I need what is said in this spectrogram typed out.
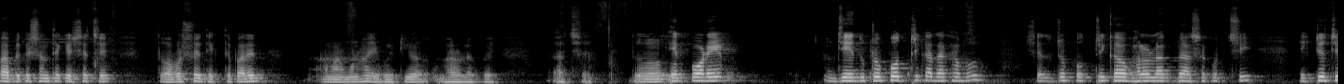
পাবলিকেশন থেকে এসেছে, তো অবশ্যই দেখতে পারেন। আমার মনে হয় এই বইটিও ভালো লাগবে। আচ্ছা তো এরপরে যে দুটো পত্রিকা দেখাবো, সে দুটো পত্রিকাও ভালো লাগবে, আশা করছি। একটি হচ্ছে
